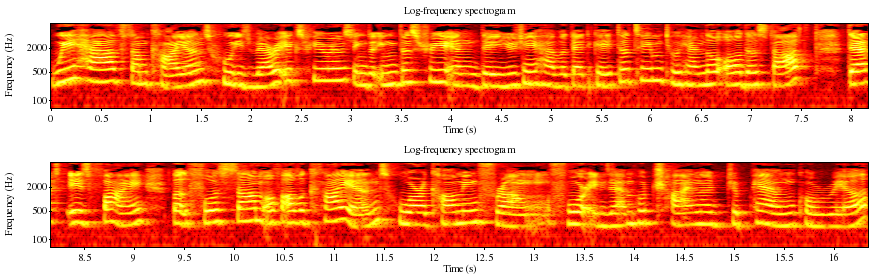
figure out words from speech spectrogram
We have some clients who is very experienced in the industry, and they usually have a dedicated team to handle all the stuff. That is fine, but for some of our clients who are coming from, for example, China, Japan, Korea,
